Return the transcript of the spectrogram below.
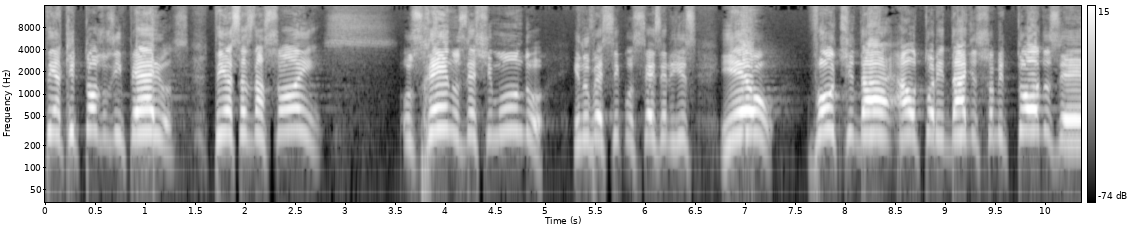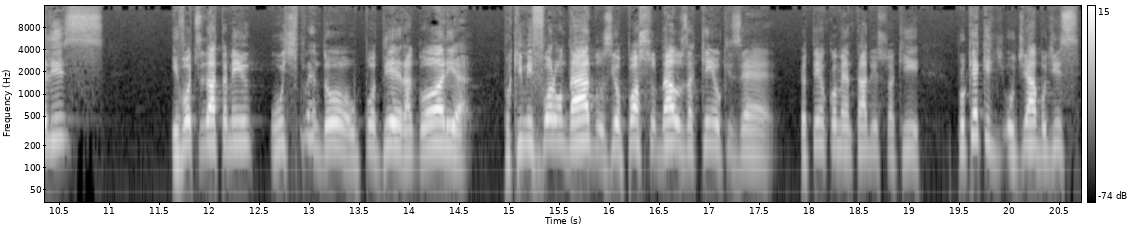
tem aqui todos os impérios, tem essas nações, os reinos deste mundo. E no versículo 6 ele diz: E eu vou te dar autoridade sobre todos eles, e vou te dar também o esplendor, o poder, a glória, porque me foram dados e eu posso dá-los a quem eu quiser. Eu tenho comentado isso aqui. Por que, que o diabo disse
